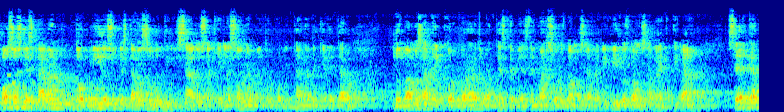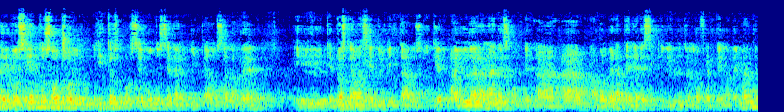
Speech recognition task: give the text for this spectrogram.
pozos que estaban dormidos o que estaban subutilizados aquí en la zona metropolitana de Querétaro los vamos a reincorporar durante este mes de marzo, los vamos a revivir, los vamos a reactivar. Cerca de 208 litros por segundo serán inyectados a la red eh, que no estaban siendo inyectados y que ayudarán a, a volver a tener ese equilibrio entre la oferta y la demanda.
